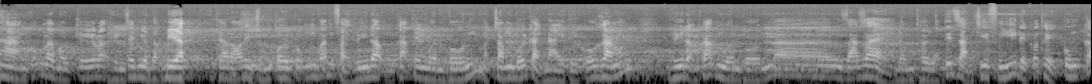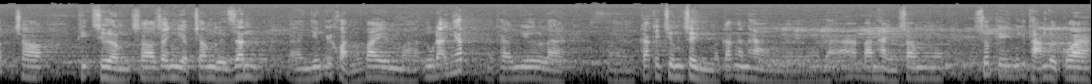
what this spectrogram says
hàng cũng là một cái loại hình doanh nghiệp đặc biệt. Theo đó thì chúng tôi cũng vẫn phải huy động các cái nguồn vốn mà trong bối cảnh này thì cố gắng huy động các nguồn vốn ờ, giá rẻ, đồng thời là tiết giảm chi phí để có thể cung cấp cho thị trường, cho doanh nghiệp, cho người dân ờ, những cái khoản vay mà ưu đãi nhất theo như là ờ, các cái chương trình mà các ngân hàng đã ban hành trong suốt cái những tháng vừa qua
